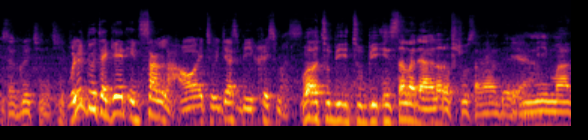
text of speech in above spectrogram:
it's a great initiative. Will you do it again in Salah or it will just be Christmas? Well, to be to be in Salah, there are a lot of shows around there. Yeah. Nima,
